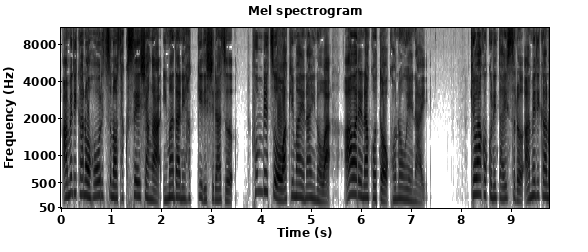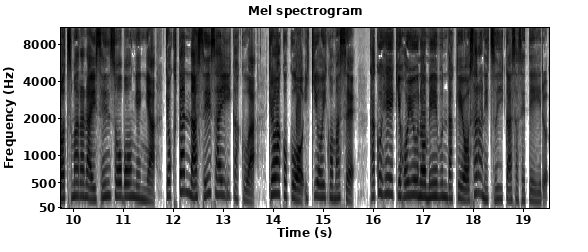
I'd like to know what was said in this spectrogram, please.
アメリカの法律の作成者が未だにはっきり知らず、分別をわきまえないのは、哀れなことこの上ない。共和国に対するアメリカのつまらない戦争暴言や極端な制裁威嚇は、共和国を勢い込ませ、核兵器保有の名分だけをさらに追加させている。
